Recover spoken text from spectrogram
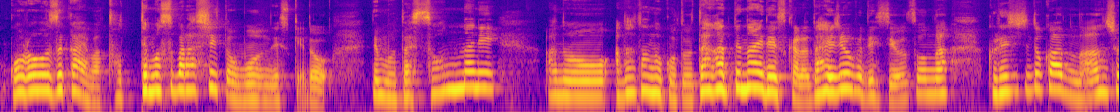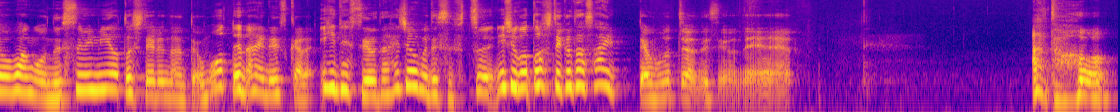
心遣いはとっても素晴らしいと思うんですけどでも私そんなにあのあなたのこと疑ってないですから大丈夫ですよそんなクレジットカードの暗証番号を盗み見ようとしてるなんて思ってないですからいいですよ大丈夫です普通に仕事してくださいって思っちゃうんですよね。あと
